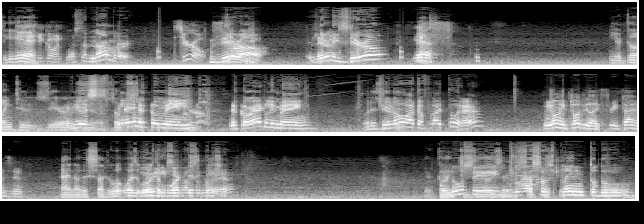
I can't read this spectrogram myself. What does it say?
Yeah. Keep going. What's the number? Zero. Zero. Literally zero? Yes. You're going to zero. If you zero. explain it to me zero. the correctly, man, What is you it? know I can fly through eh? there. We only told you like three times, dude. I know this sucks. What was what was the board designation? Eh? You're going to Lucy, zero, zero, you have some explaining to do.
